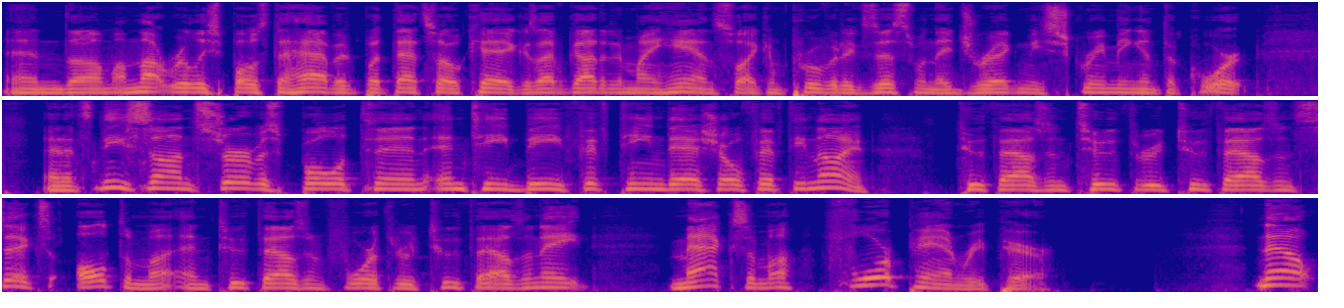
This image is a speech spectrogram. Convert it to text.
and um, I'm not really supposed to have it, but that's okay because I've got it in my hand, so I can prove it exists when they drag me screaming into court. And it's Nissan Service Bulletin NTB 15 059. 2002 through 2006 Altima and 2004 through 2008 Maxima floor pan repair. Now,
